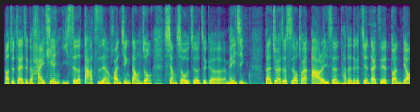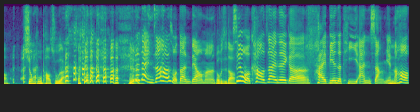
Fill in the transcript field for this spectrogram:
然后就在这个海天一色的大自然环境当中，享受着这个美景。但就在这时候，突然啊了一声，他的那个肩带直接断掉，胸部跑出来。但但你知道他为什么断掉吗？我不知道，是因为我靠在那个海边的堤岸上面，嗯、然后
